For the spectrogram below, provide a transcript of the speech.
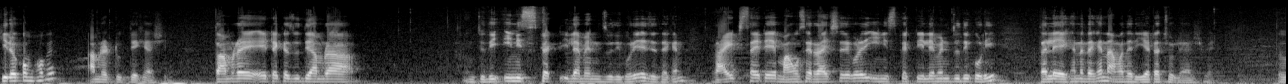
কীরকম হবে? আমরা একটু দেখে আসি। তো আমরা এটাকে যদি আমরা যদি ইনস্পেক্ট ইলেমেন্ট যদি করি এই যে দেখেন রাইট সাইডে মাউসের রাইট সাইডে করে ইনস্পেক্ট ইলেমেন্ট যদি করি তাহলে এখানে দেখেন আমাদের ইয়েটা চলে আসবে। তো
